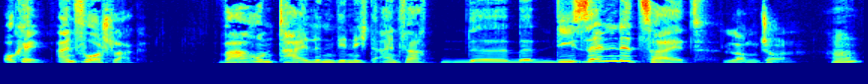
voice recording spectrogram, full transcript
Okay, ein Vorschlag. Warum teilen wir nicht einfach äh, die Sendezeit, Long John? Hm?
